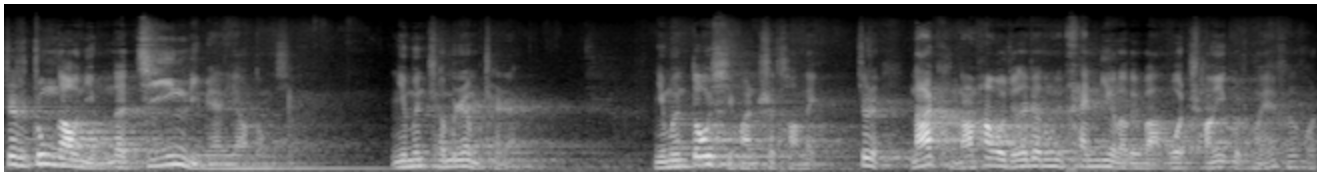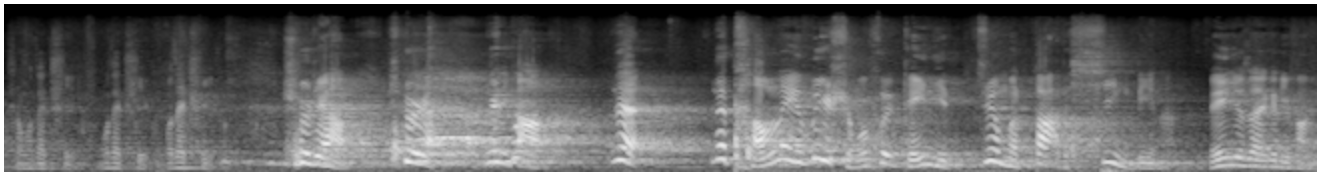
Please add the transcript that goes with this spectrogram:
这是种到你们的基因里面一样东西。你们承不认不承认？你们都喜欢吃糖类，就是哪哪怕我觉得这东西太腻了，对吧？我尝一口之后，哎，很好吃，我再吃一口，我再吃一口，我再吃一口，是不是这样？是不是？那你看啊，那那糖类为什么会给你这么大的吸引力呢？原因就在一个地方，你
